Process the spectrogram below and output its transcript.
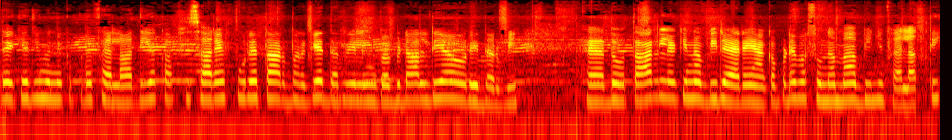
देखिए जी, मैंने कपड़े फैला दिया काफ़ी सारे, पूरे तार भर गए, इधर रेलिंग पर भी डाल दिया और इधर भी है दो तार, लेकिन अभी रह रहे हैं कपड़े, बस उन्हें मैं अभी नहीं फैलाती।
